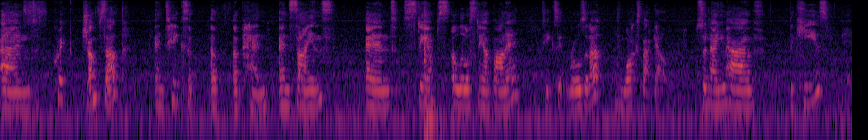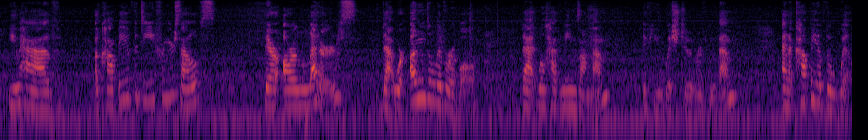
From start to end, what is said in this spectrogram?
and quick jumps up and takes a, a, a pen and signs and stamps a little stamp on it, takes it, rolls it up, and walks back out. So now you have the keys, you have a copy of the deed for yourselves. There are letters that were undeliverable that will have names on them if you wish to review them, and a copy of the will,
